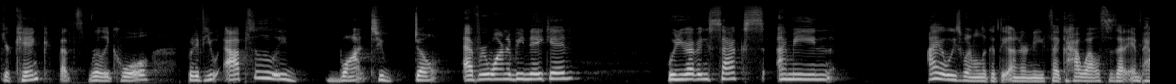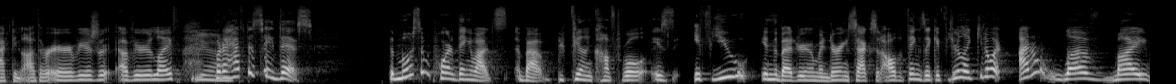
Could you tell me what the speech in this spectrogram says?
your kink. That's really cool. But if you absolutely want to, don't ever want to be naked when you're having sex. I mean, I always want to look at the underneath, like how else is that impacting other areas of your life. Yeah. But I have to say this: the most important thing about about feeling comfortable is if you in the bedroom and during sex and all the things. Like if you're like, you know what, I don't love my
